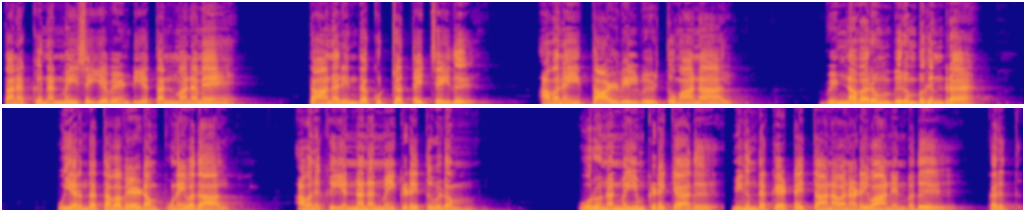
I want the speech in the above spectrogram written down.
தனக்கு நன்மை செய்ய வேண்டிய தன் மனமே தானறிந்த குற்றத்தை செய்து அவனை தாழ்வில் வீழ்த்துமானால் விண்ணவரும் விரும்புகின்ற உயர்ந்த தவவேடம் புனைவதால் அவனுக்கு என்ன நன்மை கிடைத்துவிடும்? ஒரு நன்மையும் கிடைக்காது. மிகுந்த கேட்டைத்தான் அவன் அடைவான் என்பது கருத்து.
